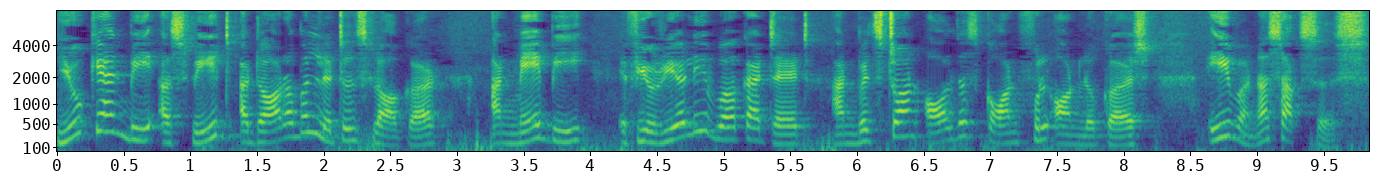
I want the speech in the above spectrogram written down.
You can be a sweet, adorable little slogger, and maybe, if you really work at it and withstand all the scornful onlookers, even a success.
